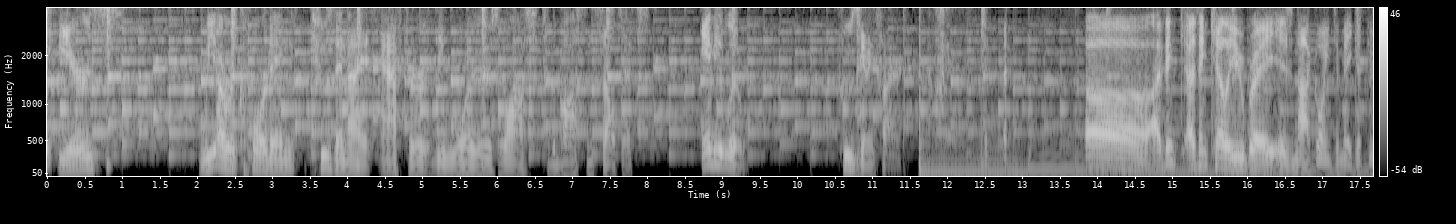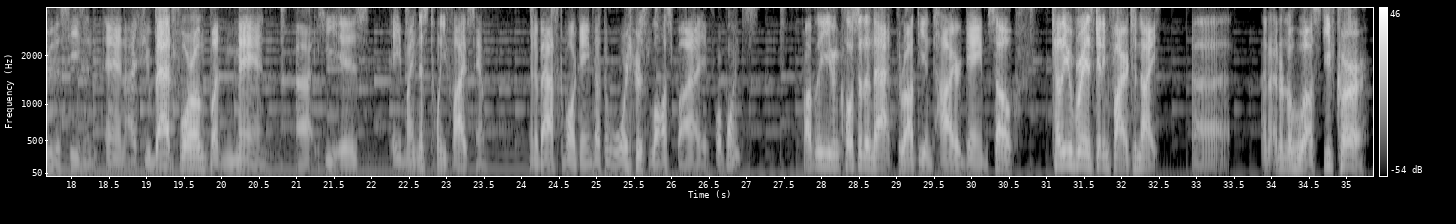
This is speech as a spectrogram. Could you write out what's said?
Light years. We are recording Tuesday night after the Warriors lost to the Boston Celtics. Andy Liu, who's getting fired? Uh, I think I think Kelly Oubre is not going to make it through the season, and I feel bad for him. But man, uh, he is a minus twenty five, Sam, in a basketball game that the Warriors lost by four points probably even closer than that throughout the entire game. So Kelly Oubre is getting fired tonight. Uh, I, I don't know who else. Steve Kerr,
